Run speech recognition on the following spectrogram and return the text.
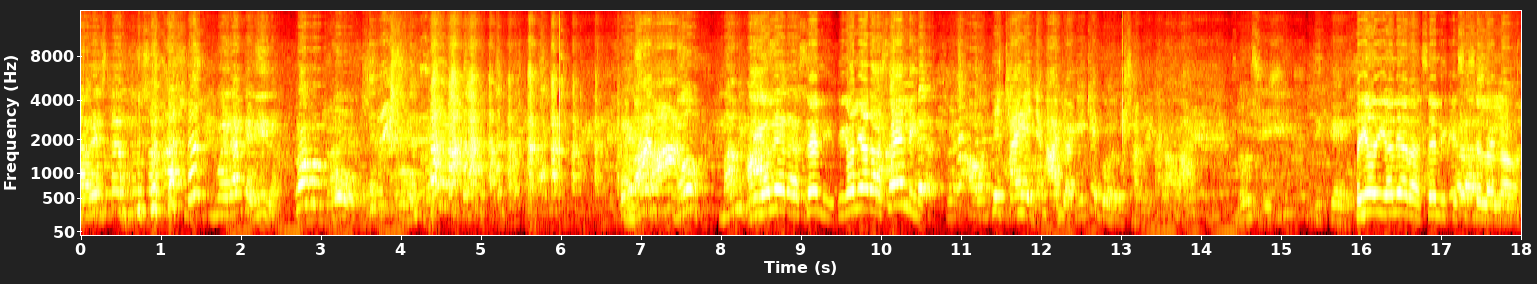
lave esta blusa a su nuera querida. ¿Cómo? Mamá, no, mami. Dígale a Araceli, dígale a Araceli. ¿A dónde está ella? Ah, yo allí tengo dos. Muy sucio. Dije, Oiga, dígale a Araceli que si se la lava.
